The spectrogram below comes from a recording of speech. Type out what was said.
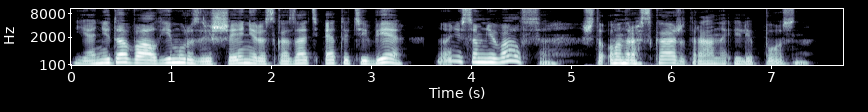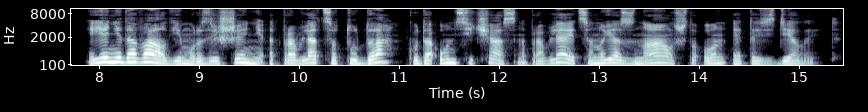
Я не давал ему разрешения рассказать это тебе, но не сомневался, что он расскажет рано или поздно и я не давал ему разрешения отправляться туда, куда он сейчас направляется, но я знал, что он это сделает.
